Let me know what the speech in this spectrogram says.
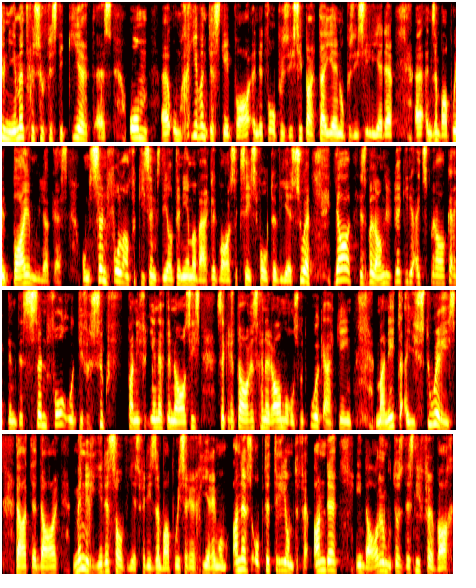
toenemend gesofistikeerd is om 'n uh, omgewing te skep waarin dit vir oppositiepartye en oppositielede uh, in Zimbabwe baie moeilik is om sinvol aan verkiesings deel te neem en werklik waar suksesvol te wees. So ja, dis belangrik hierdie uitsprake. Ek dink dit is sinvol ook die versoek van die Verenigde Nasies sekretaris-generaal, maar ons moet ook erken maar net histories dat daar min rede sal wees vir die Zimbabwese regering om anders op te tree om te verander en daarom moet ons dis nie verwag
